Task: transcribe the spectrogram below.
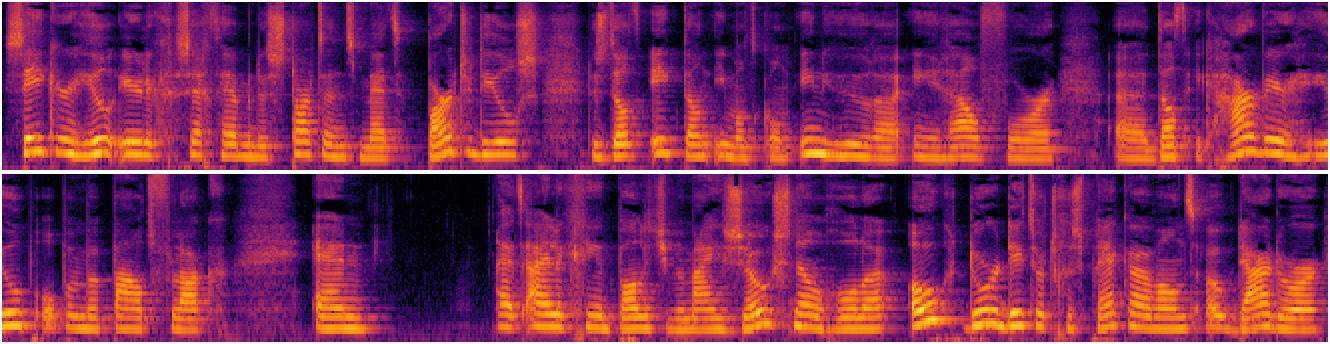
zeker heel eerlijk gezegd hebbende startend met barterdeals. Dus dat ik dan iemand kon inhuren in ruil voor uh, dat ik haar weer hielp op een bepaald vlak. En uiteindelijk ging het balletje bij mij zo snel rollen. Ook door dit soort gesprekken. Want ook daardoor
